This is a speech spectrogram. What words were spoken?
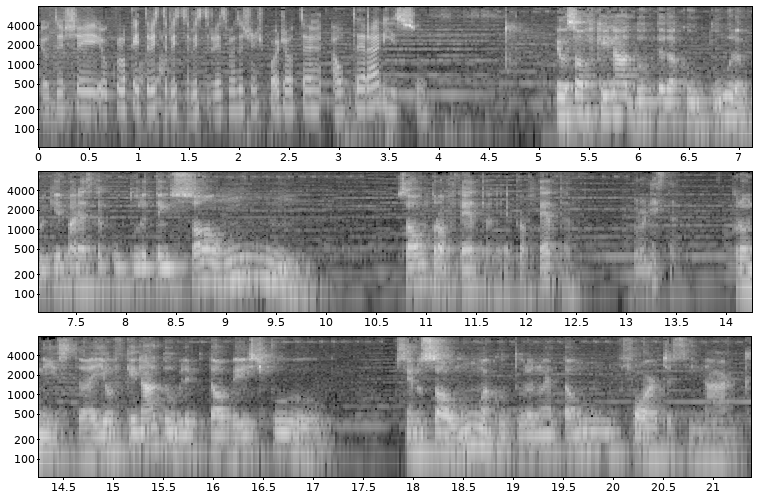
eu deixei, eu coloquei 3333, mas a gente pode alter- alterar isso. Eu só fiquei na dúvida da cultura, porque parece que a cultura tem só um. Só um profeta. É profeta? Cronista. Cronista. Aí eu fiquei na dúvida, que talvez, tipo. Sendo só um, a cultura não é tão forte assim na arca.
